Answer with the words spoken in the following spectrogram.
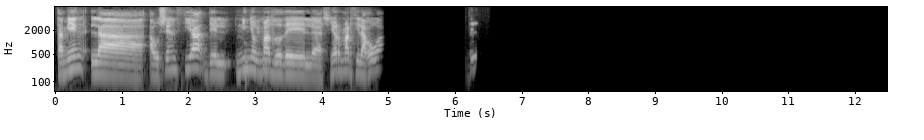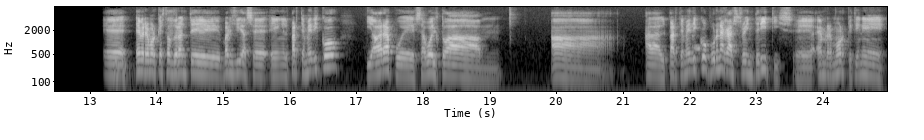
también la ausencia del niño mimado del señor Marci Lagoa. Eh, Emre que ha estado durante varios días eh, en el parte médico y ahora pues ha vuelto a, al parte médico por una gastroenteritis. Eh, Emre que tiene,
